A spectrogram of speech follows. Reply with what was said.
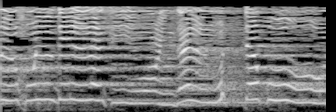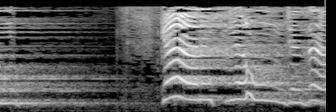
الخلد التي وعد المتقون؟ لهم جزاء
